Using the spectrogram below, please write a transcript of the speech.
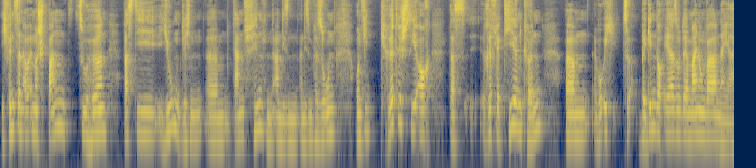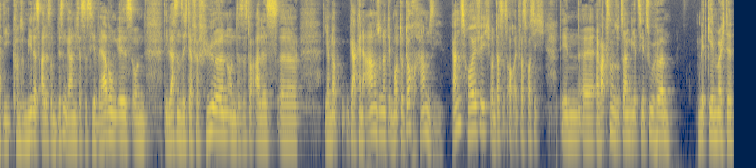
ich finde es dann aber immer spannend zu hören, was die Jugendlichen ähm, dann finden an diesen, an diesen Personen und wie kritisch sie auch das reflektieren können ähm, wo ich zu Beginn doch eher so der Meinung war, naja, die konsumieren das alles und wissen gar nicht, dass es das hier Werbung ist und die lassen sich da verführen und das ist doch alles, äh, die haben doch gar keine Ahnung, so nach dem Motto, doch, haben sie. Ganz häufig, und das ist auch etwas, was ich den äh, Erwachsenen sozusagen, die jetzt hier zuhören, mitgeben möchte,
